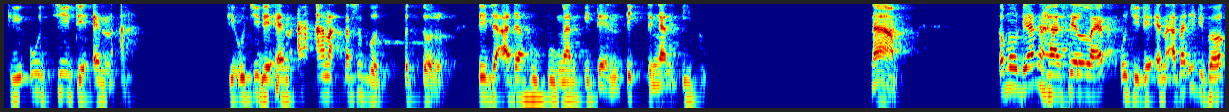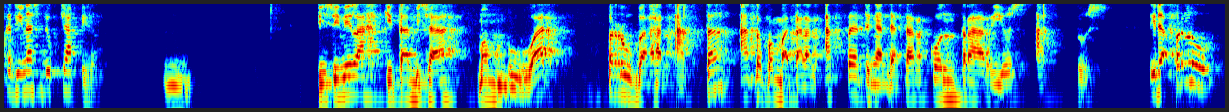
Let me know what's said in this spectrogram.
diuji DNA. Diuji DNA anak tersebut, betul. Tidak ada hubungan identik dengan ibu. Nah, kemudian hasil lab uji DNA tadi dibawa ke Dinas Dukcapil. Hmm. Di sinilah kita bisa membuat perubahan akte atau pembatalan akte dengan dasar contrarius actus. Tidak perlu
